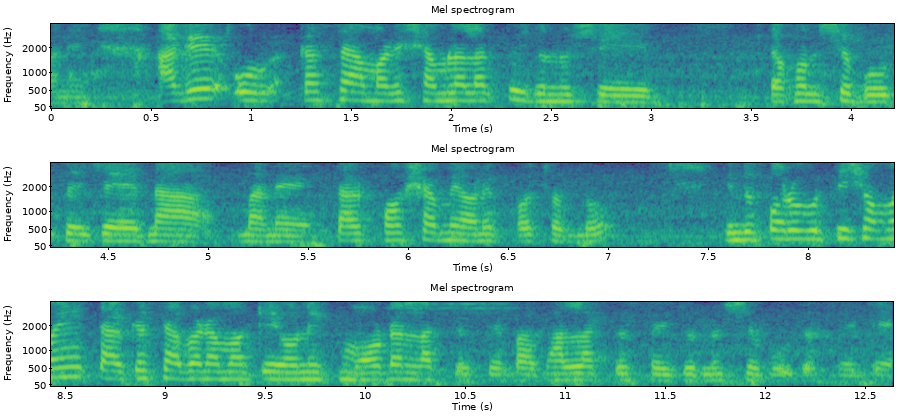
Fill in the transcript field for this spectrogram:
মানে আগে ওর কাছে আমার সামলা লাগতো ওই জন্য সে তখন সে বলছে যে, না মানে তার ফর্সা মেয়ে অনেক পছন্দ। কিন্তু পরবর্তী সময়ে তার কাছে আবার আমাকে অনেক মডার্ন লাগতেছে বা ভালো লাগতেছে, এই জন্য সে বলতেছে যে,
